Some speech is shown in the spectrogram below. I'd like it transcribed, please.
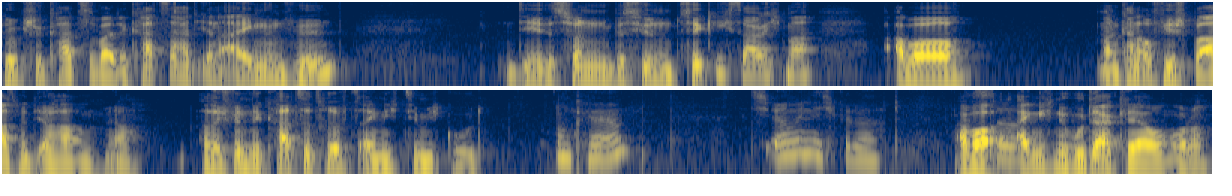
hübsche Katze, weil eine Katze hat ihren eigenen Willen. Die ist schon ein bisschen zickig, sage ich mal, aber man kann auch viel Spaß mit ihr haben, ja. Also ich finde, eine Katze trifft es eigentlich ziemlich gut. Okay. Hätte ich irgendwie nicht gedacht. Aber Ach so. eigentlich eine gute Erklärung, oder?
